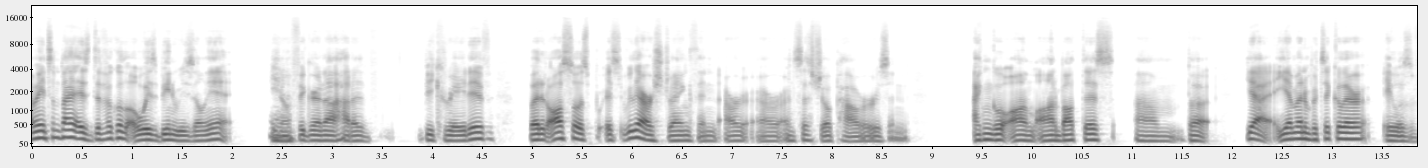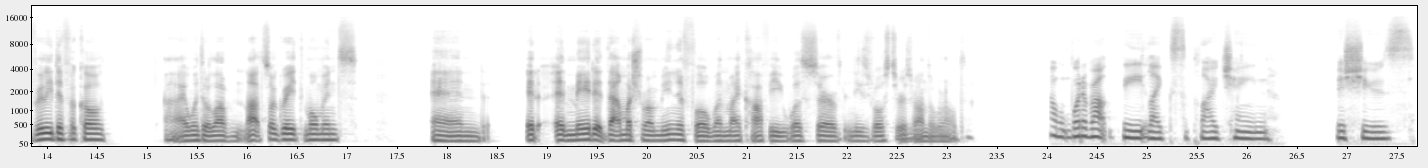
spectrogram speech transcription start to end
I mean, sometimes it's difficult always being resilient. You Yeah. know, figuring out how to be creative. but it also is it's really our strength and our our ancestral powers and I can go on on about this. Um, but yeah, Yemen in particular, it was really difficult. I went through a lot of not so great moments, and it it made it that much more meaningful when my coffee was served in these roasters around the world. Oh, what about the like supply chain issues?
